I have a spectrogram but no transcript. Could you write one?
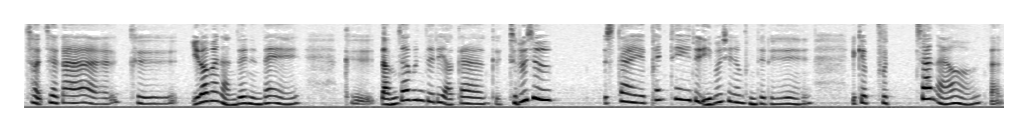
저, 제가, 그, 이러면 안 되는데, 그, 남자분들이 약간 그 드루즈 스타일 팬티를 입으시는 분들은 이렇게 붙 춥잖아요. 그러니까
